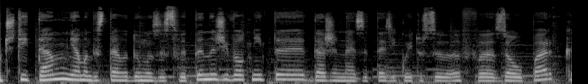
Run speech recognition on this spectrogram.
почти там. Няма да става дума за света на животните, даже не за тези, които са в зоопарк.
